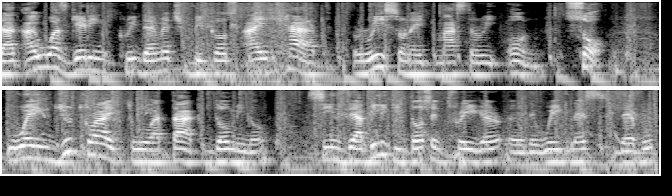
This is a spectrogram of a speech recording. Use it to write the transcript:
that I was getting crit damage because I had Resonate Mastery on. So, when you try to attack Domino, since the ability doesn't trigger uh, the weakness debuff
